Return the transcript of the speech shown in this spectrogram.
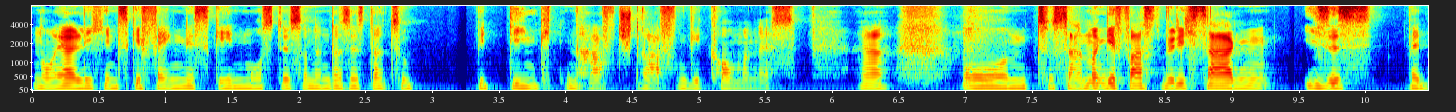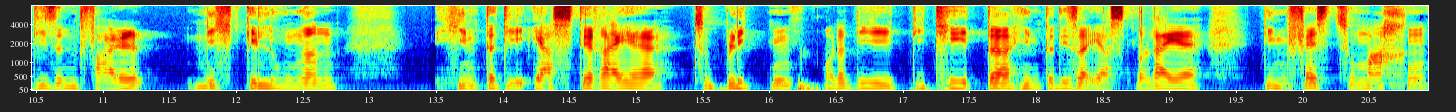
neuerlich ins Gefängnis gehen musste, sondern dass es dazu bedingten Haftstrafen gekommen ist. Ja. Und zusammengefasst würde ich sagen, ist es bei diesem Fall nicht gelungen, hinter die erste Reihe zu blicken oder die, die Täter hinter dieser ersten Reihe dingfest zu machen,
